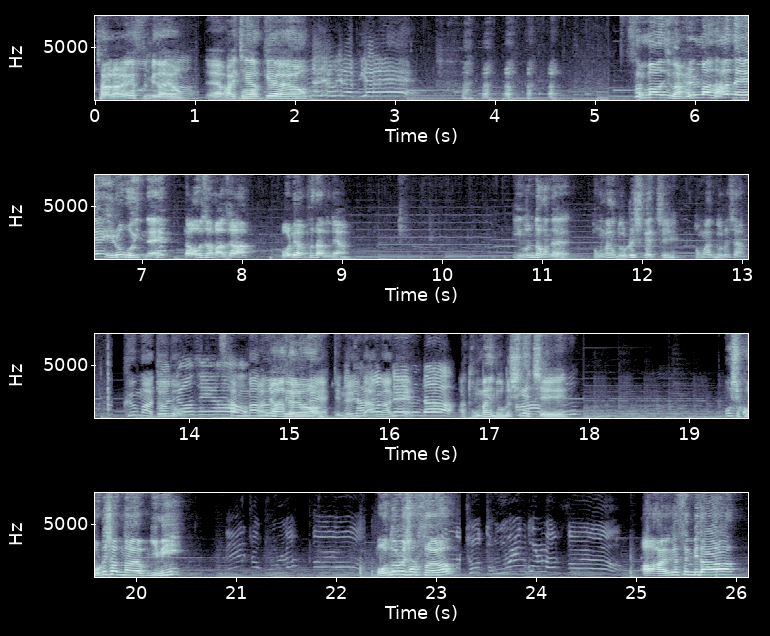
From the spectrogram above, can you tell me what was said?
잘 알겠습니다, 형. 예, 화이팅 할게요, 형. 정말 형이라 미안해. 3만 원이면 할만하네? 이러고 있네? 나오자마자? 머리 아프다, 그냥. 이분도 근데 동맹 누르시겠지. 동맹 누르자. 그마저도 안녕하세요. 3만 원 안녕하세요. 때문에 네, 진을 당하네. 아, 동맹 누르시겠지. 아, 음? 혹시 고르셨나요, 이미? 네, 저 골랐어요. 뭐 누르셨어요? 저 동맹 골랐어요. 아, 알겠습니다.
